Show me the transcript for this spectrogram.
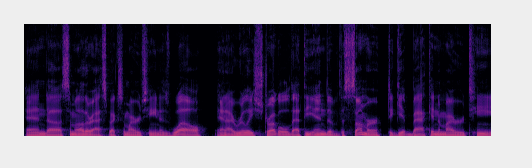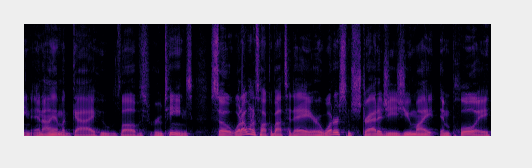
and uh, some other aspects of my routine as well. And I really struggled at the end of the summer to get back into my routine. And I am a guy who loves routines. So, what I want to talk about today are what are some strategies you might employ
